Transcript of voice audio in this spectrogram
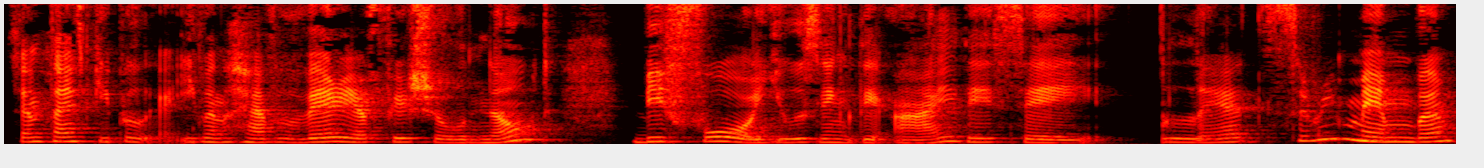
Sometimes people even have a very official note before using the I. They say, let's remember.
